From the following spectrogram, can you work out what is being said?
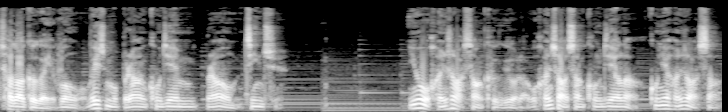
超超哥哥也问我，为什么不让空间不让我们进去？因为我很少上 QQ 了，我很少上空间了，空间很少上。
